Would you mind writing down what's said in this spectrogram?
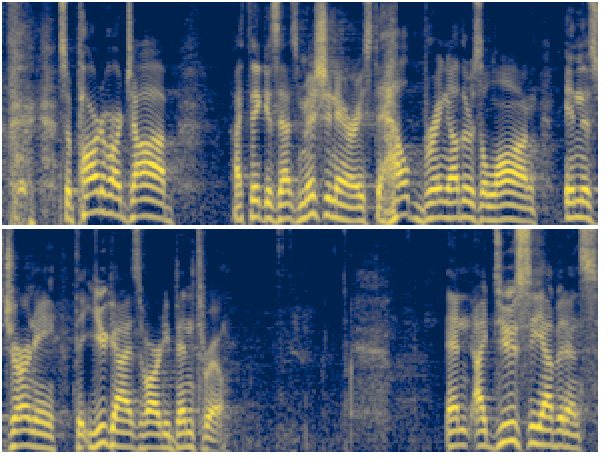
so part of our job I think, is as missionaries to help bring others along in this journey that you guys have already been through. And I do see evidence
